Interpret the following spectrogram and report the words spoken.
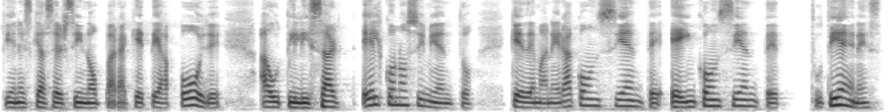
tienes que hacer, sino para que te apoye a utilizar el conocimiento que de manera consciente e inconsciente tú tienes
